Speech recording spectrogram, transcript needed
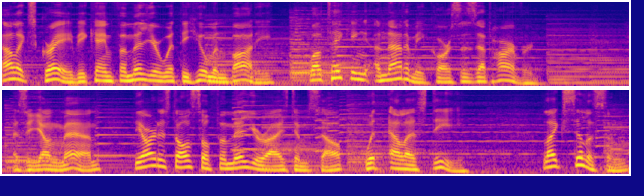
Alex Grey became familiar with the human body while taking anatomy courses at Harvard. As a young man, the artist also familiarized himself with LSD. Like psilocin,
